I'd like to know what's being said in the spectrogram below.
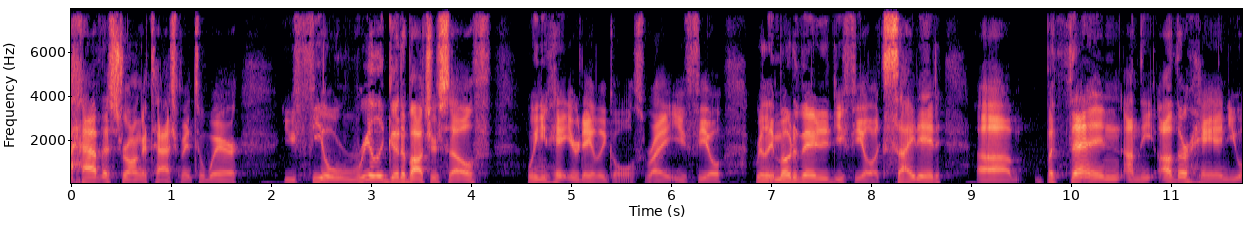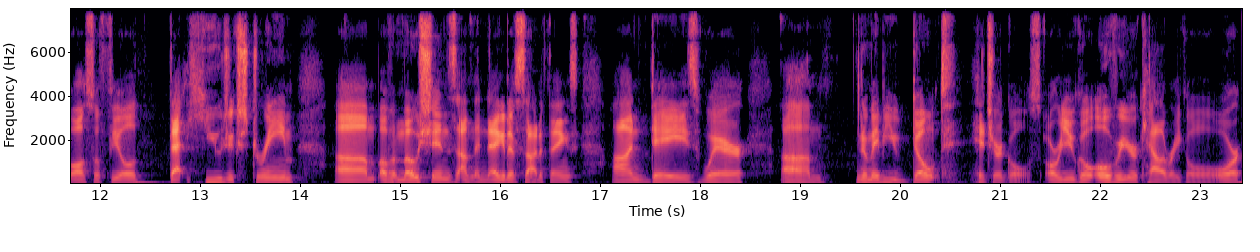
have a strong attachment to where you feel really good about yourself when you hit your daily goals, right? You feel really motivated, you feel excited. Um, but then on the other hand, you also feel that huge extreme um, of emotions on the negative side of things on days where um, you know maybe you don't hit your goals or you go over your calorie goal or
